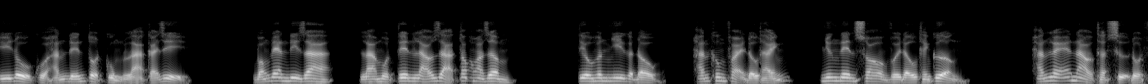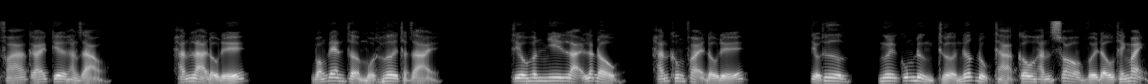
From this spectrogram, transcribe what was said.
ý đồ của hắn đến tột cùng là cái gì? Bóng đen đi ra, là một tên lão giả tóc hoa dâm. Tiêu Hân Nhi gật đầu, hắn không phải đấu thánh, nhưng nên so với đấu thánh cường. Hắn lẽ nào thật sự đột phá cái kia hàng rào? Hắn là đấu đế. Bóng đen thở một hơi thật dài. Tiêu Hân Nhi lại lắc đầu, hắn không phải đấu đế. Tiểu thư, ngươi cũng đừng thừa nước đục thả câu hắn so với đấu thánh mạnh,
